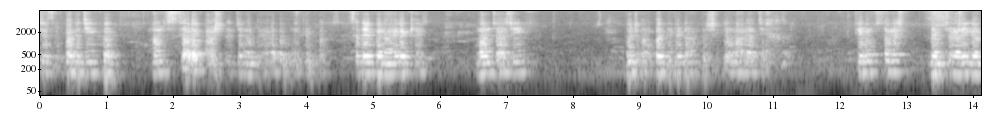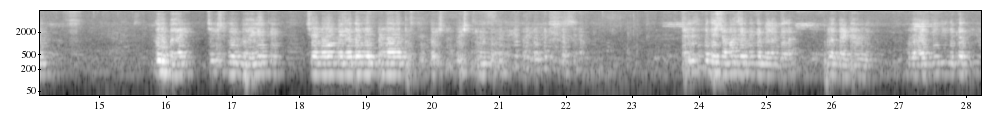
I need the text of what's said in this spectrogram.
जैसे पद जीव पर हम सब आश्रित जनों पे आप अपनी कृपा सदैव बनाए रखें। मन चाची मंचासी भुजगणपति वेदांत शुक्ल महाराज जी एवं समस्त ब्रह्मचारीगण गुरु भाई ज्येष्ठ गुरु भाइयों के चरणों में नदन और प्रणाम पुस्तक वैष्णव वैष्णव। पहले तो मुझे क्षमा करने का मेरा गला पूरा बैठा हुआ है। आवाज़ भी नहीं निकलती है,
